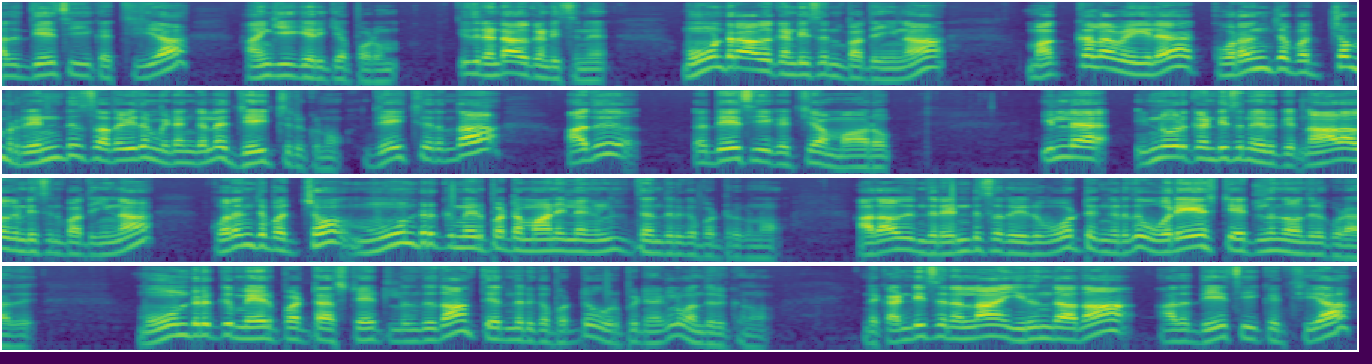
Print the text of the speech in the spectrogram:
அது தேசிய கட்சியாக அங்கீகரிக்கப்படும். இது ரெண்டாவது கண்டிஷனு மூன்றாவது கண்டிஷன் பார்த்திங்கன்னா மக்களவையில் குறைஞ்சபட்சம் ரெண்டு சதவீதம் இடங்களில் ஜெயிச்சிருக்கணும். ஜெயிச்சிருந்தால் அது தேசிய கட்சியாக மாறும். இல்லை இன்னொரு கண்டிஷன் இருக்குது நாலாவது கண்டிஷன் பார்த்தீங்கன்னா குறைஞ்சபட்சம் மூன்றுக்கு மேற்பட்ட மாநிலங்களில் தேர்ந்தெடுக்கப்பட்டிருக்கணும். அதாவது இந்த ரெண்டு சதவீத ஓட்டுங்கிறது ஒரே ஸ்டேட்லேருந்து வந்துடக்கூடாது மூன்றுக்கு மேற்பட்ட ஸ்டேட்லேருந்து தான் தேர்ந்தெடுக்கப்பட்டு உறுப்பினர்கள் வந்திருக்கணும். இந்த கண்டிஷன் எல்லாம் இருந்தால் தான் அதை தேசிய கட்சியாக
